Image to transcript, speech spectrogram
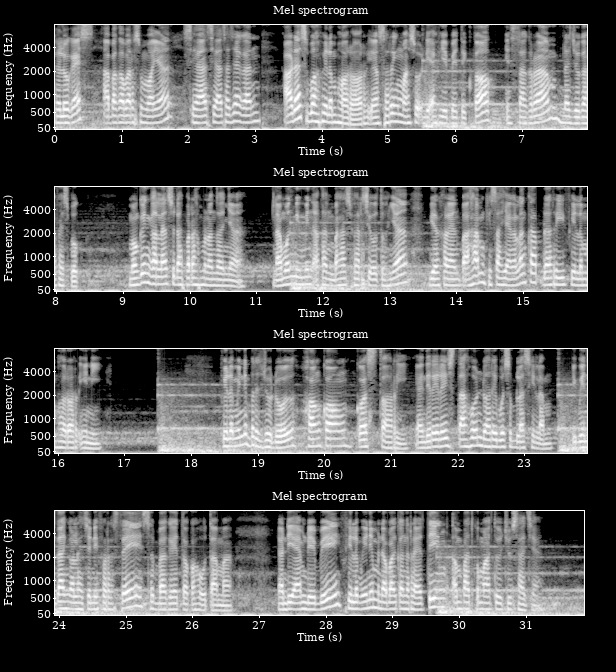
Halo guys, apa kabar semuanya? Sehat-sehat saja kan? Ada sebuah film horor yang sering masuk di FYP TikTok, Instagram, dan juga Facebook. Mungkin kalian sudah pernah menontonnya. Namun Mimin akan bahas versi utuhnya biar kalian paham kisah yang lengkap dari film horor ini. Film ini berjudul Hong Kong Ghost Story yang dirilis tahun 2011 silam, dibintangi oleh Jennifer Stay sebagai tokoh utama. Dan di IMDb, film ini mendapatkan rating 4,7 saja.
